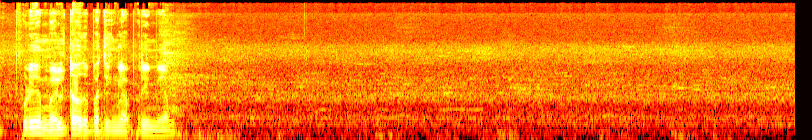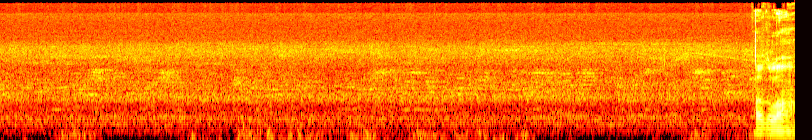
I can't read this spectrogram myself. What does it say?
அப்படியே மெல்ட் ஆகுது பார்த்தீங்களா ப்ரீமியம் பார்க்கலாம்.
